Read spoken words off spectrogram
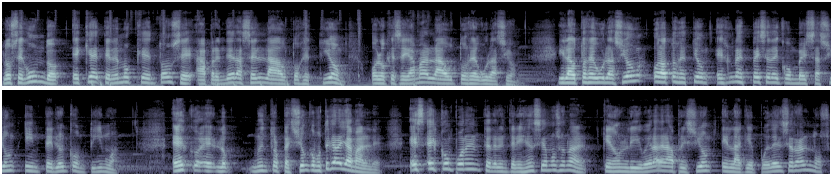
Lo segundo es que tenemos que entonces aprender a hacer la autogestión o lo que se llama la autorregulación. Y la autorregulación o la autogestión es una especie de conversación interior continua. Es eh, una introspección, como usted quiera llamarle. Es el componente de la inteligencia emocional que nos libera de la prisión en la que puede encerrarnos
